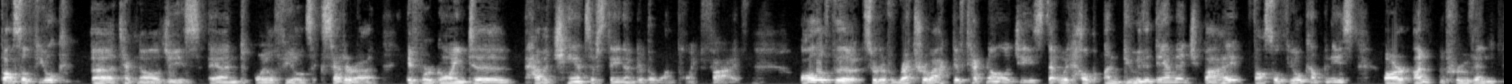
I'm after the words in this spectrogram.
fossil fuel uh, technologies and oil fields, et cetera, if we're going to have a chance of staying under the 1.5. All of the sort of retroactive technologies that would help undo the damage by fossil fuel companies are unproven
